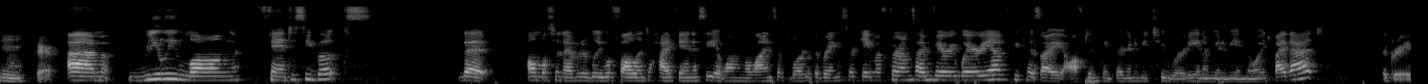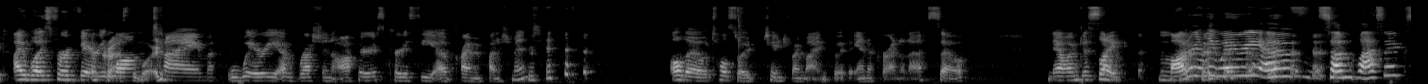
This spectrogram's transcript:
mm, fair Um, really long fantasy books that almost inevitably will fall into high fantasy along the lines of Lord of the Rings or Game of Thrones. I'm very wary of because I often think they're going to be too wordy, and I'm going to be annoyed by that. agreed I was for a very Across long time wary of Russian authors, courtesy of Crime and Punishment. Although Tolstoy changed my mind with Anna Karenina, so now I'm just like moderately wary of some classics,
